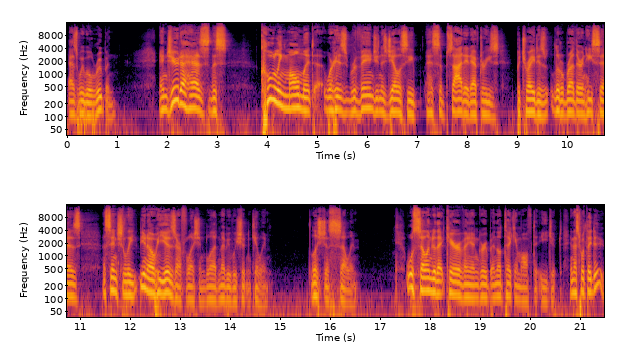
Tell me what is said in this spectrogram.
as we will Reuben. And Judah has this cooling moment where his revenge and his jealousy has subsided after he's betrayed his little brother, and he says, essentially, you know, he is our flesh and blood. Maybe we shouldn't kill him. Let's just sell him. We'll sell him to that caravan group, and they'll take him off to Egypt. And that's what they do.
